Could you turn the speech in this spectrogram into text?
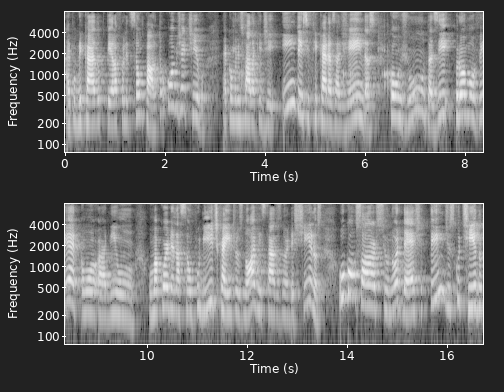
aí publicado pela Folha de São Paulo. Então, com o objetivo, né, como eles falam aqui, de intensificar as agendas conjuntas e promover um, ali um, uma coordenação política entre os nove estados nordestinos, o consórcio Nordeste tem discutido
